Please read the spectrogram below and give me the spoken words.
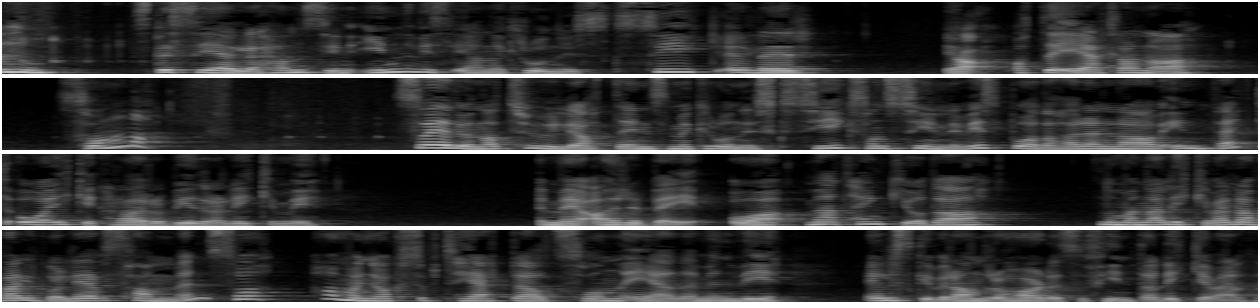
spesielle hensyn inn hvis en er kronisk syk, eller ja, at det er et eller annet sånn, da så er det jo naturlig at den som er kronisk syk, sannsynligvis både har en lav inntekt og ikke klarer å bidra like mye med arbeid. Og, men jeg tenker jo da, når man allikevel velger å leve sammen, så har man jo akseptert det at sånn er det, men vi elsker hverandre og har det så fint allikevel.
